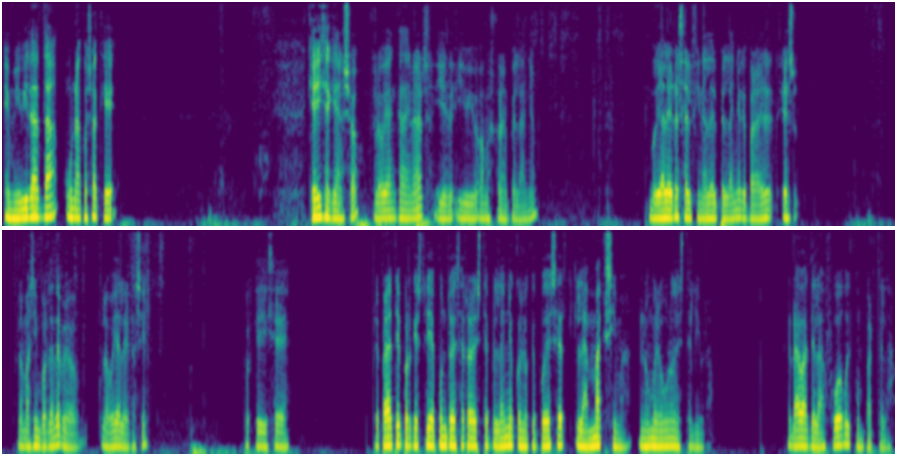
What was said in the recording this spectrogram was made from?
en mi vida da una cosa que ¿Qué dice aquí en show? Que lo voy a encadenar y, vamos con el peldaño. Voy a leeros el final del peldaño, que para él es lo más importante, pero lo voy a leer así. Porque dice, prepárate porque estoy a punto de cerrar este peldaño con lo que puede ser la máxima número uno de este libro. Grábatela a fuego y compártela.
